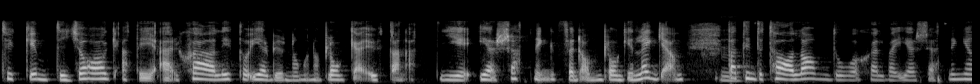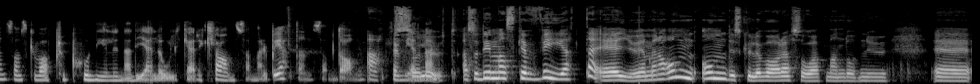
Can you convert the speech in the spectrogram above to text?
tycker inte jag att det är skäligt att erbjuda någon att blogga utan att ge ersättning för de blogginläggen. Mm. För att inte tala om då själva ersättningen som ska vara proportionerlig när det gäller olika reklamsamarbeten som de Absolut. förmedlar. Alltså det man ska veta är ju, jag menar om, om det skulle vara så att man då nu eh,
